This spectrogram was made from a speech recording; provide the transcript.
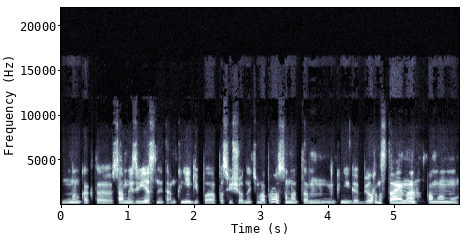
ну как-то самый известный там книги, по, посвященные этим вопросам, это книга Бернстайна, по-моему,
